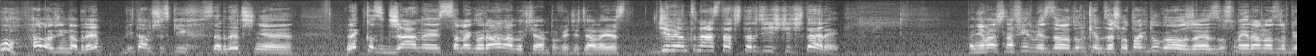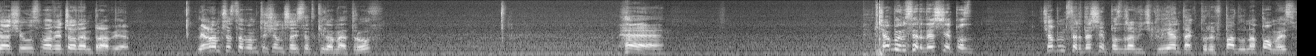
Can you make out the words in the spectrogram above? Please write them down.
Uh, halo, dzień dobry. Witam wszystkich serdecznie. Lekko zgrzany z samego rana, by chciałem powiedzieć, ale jest 19.44. Ponieważ na firmie z załadunkiem zeszło tak długo, że z 8 rano zrobiła się 8 wieczorem prawie. Ja mam przed sobą 1600 km. He. Chciałbym serdecznie, poz... Chciałbym serdecznie pozdrowić klienta, który wpadł na pomysł,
